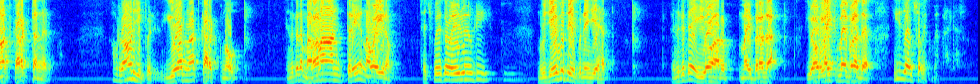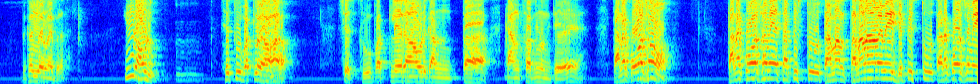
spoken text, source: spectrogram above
నాట్ కరెక్ట్ అన్నాడు. అప్పుడు రాముడు చెప్పాడు you are not correct no ఎందుకంటే మరణాంతరే నవైరం చచ్చిపోయాక వైరం ఏమిటి? నువ్వు చేయబోతే చెప్పు నేను చేసేస్తా ఎందుకంటే you are my brother you are like my brother is also like my brother because you are my brother ఇది రాముడు. శత్రువు పట్ల వ్యవహారం. శత్రువు పట్లే రాముడికి అంత కన్సర్న్ ఉంటే తన కోసం తన కోసమే తప్పిస్తూ తన తన నామే జపిస్తూ తన కోసమే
